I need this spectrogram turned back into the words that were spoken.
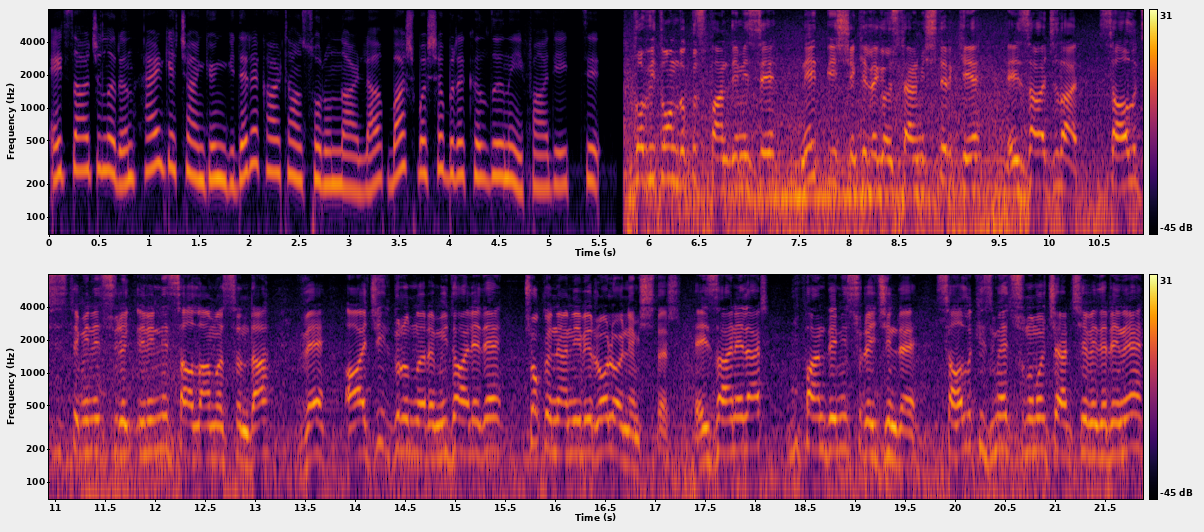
eczacıların her geçen gün giderek artan sorunlarla baş başa bırakıldığını ifade etti. Covid-19 pandemisi net bir şekilde göstermiştir ki eczacılar sağlık sisteminin sürekliliğinin sağlanmasında ve acil durumlara müdahalede çok önemli bir rol oynamıştır. Eczaneler bu pandemi sürecinde sağlık hizmet sunumu çerçevelerini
